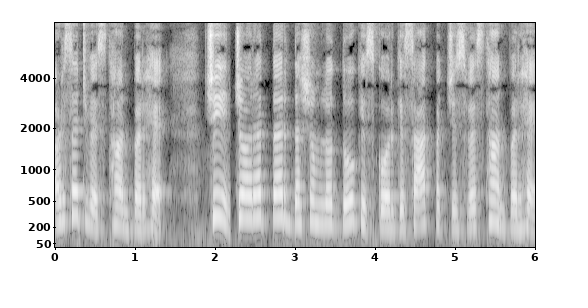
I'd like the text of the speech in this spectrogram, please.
अड़सठवें स्थान पर है। चीन चौहत्तर दशमलव दो के स्कोर के साथ पच्चीसवें स्थान पर है।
